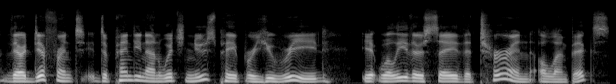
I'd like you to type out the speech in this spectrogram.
they're different depending on which newspaper you read. It will either say the Turin Olympics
